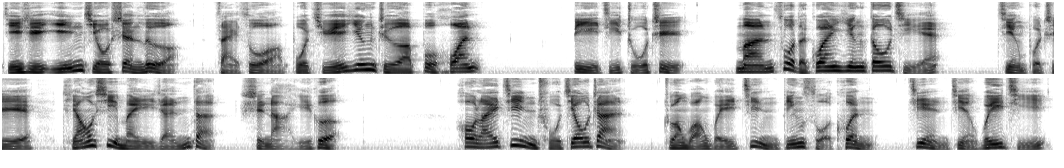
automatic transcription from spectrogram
今日饮酒甚乐，在座不绝缨者不欢。毕即逐至，满座的官英都解，竟不知调戏美人的是哪一个。后来晋楚交战，庄王为晋兵所困，渐渐危急。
